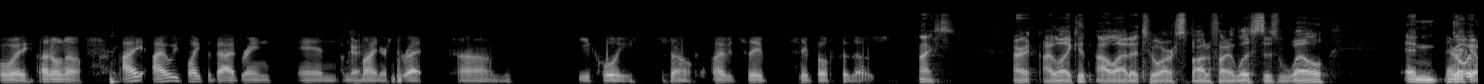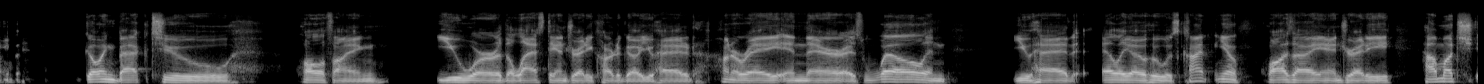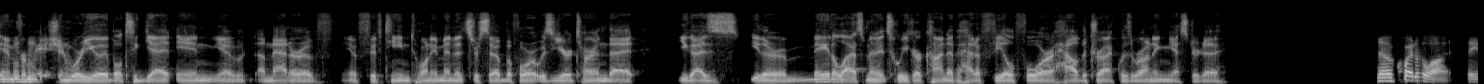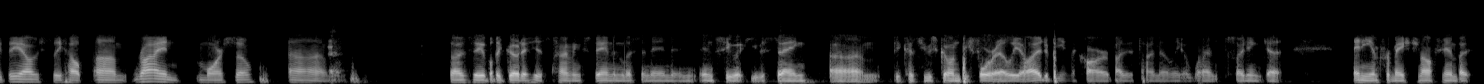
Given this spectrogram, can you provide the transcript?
Boy, I don't know. I I always like the Bad Brains and Okay. Minor Threat um, equally. So I would say say both of those. Nice. All right, I like it. I'll add it to our Spotify list as well. And There we going going back to qualifying, you were the last Andretti car to go. You had Hunter-Reay in there as well, and you had Elio, who was kind, you know, quasi Andretti. How much information were you able to get in, you know, a matter of, you know, 15, 20 minutes or so before it was your turn that you guys either made a last minute tweak or kind of had a feel for how the track was running yesterday? No, quite a lot. They they obviously help. Um, Ryan more so. Um, so I was able to go to his timing stand and listen in and, and see what he was saying um, because he was going before Elio. I had to be in the car by the time Elio went, so I didn't get any information off him. But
